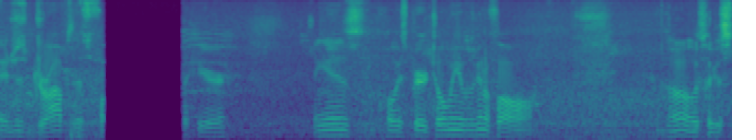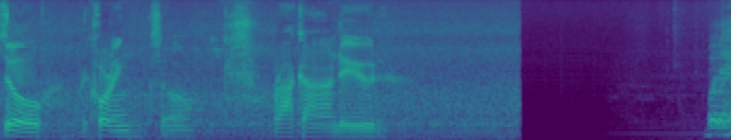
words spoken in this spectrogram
I just dropped this here. Thing is, Holy Spirit told me it was gonna fall. Oh, looks like it's still recording, so rock on, dude. But hey.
